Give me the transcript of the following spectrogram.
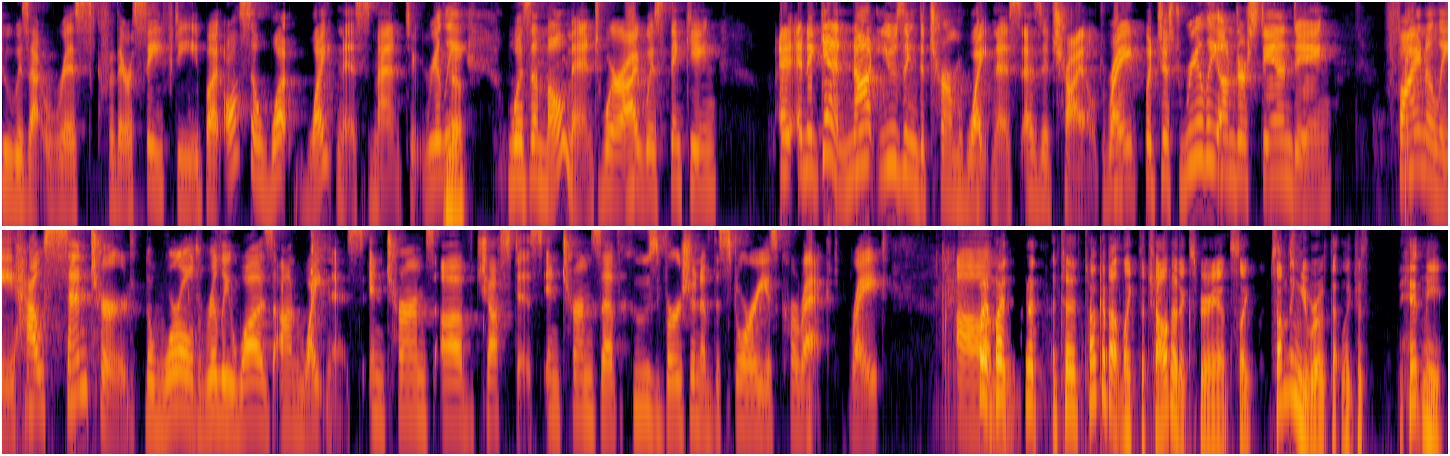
who was at risk for their safety, but also what whiteness meant. It really yeah. was a moment where I was thinking, and, again, not using the term whiteness as a child, right? But just really understanding finally how centered the world really was on whiteness in terms of justice, in terms of whose version of the story is correct, right? Um, but, but but to talk about like the childhood experience, like something you wrote that like just hit me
